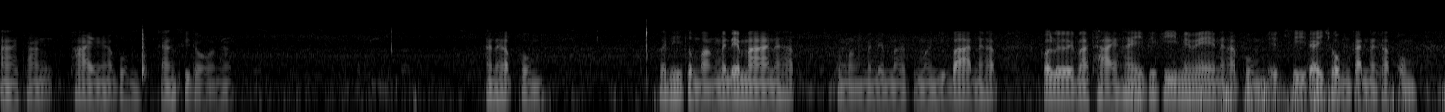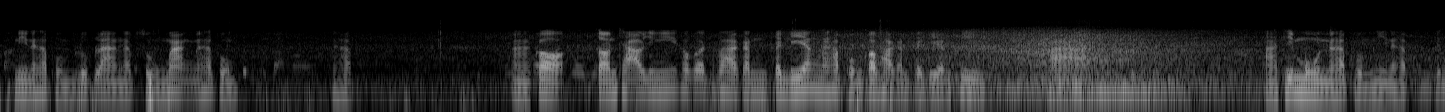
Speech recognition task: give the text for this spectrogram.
อ่า ช้างพายนะครับ ผม ช้างซีโดนะครับอันนะครับผม วันนี้สมหวังไม่ได้มานะครับ สมหวังไม่ได้มาสมหวังอยู่บ้านนะครับ ก็เลยมาถ่ายให้พี่ๆแม่ๆนะครับ ผม FC ได้ชมกันนะครับ ผมนี่นะครับ ผมรูปร่างนะครับสูงมากนะครับ ผมนะครับอ่าก็ตอนเช้าอย่างนี้เขาก็จะพากันไปเลี้ยงนะครับ ผมก็พากันไปเลี้ยงที่อ่าอ่าที่มูลนะครับ ผมนี่นะครับเป็น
